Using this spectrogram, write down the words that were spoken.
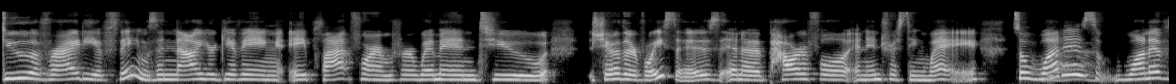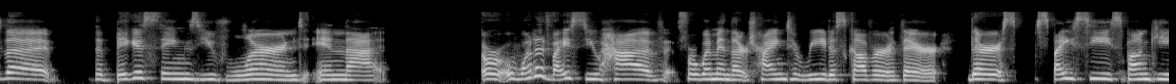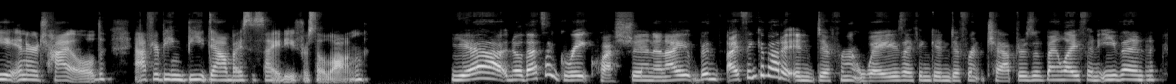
do a variety of things. And now you're giving a platform for women to share their voices in a powerful and interesting way. So what yeah. is one of the the biggest things you've learned in that or what advice do you have for women that are trying to rediscover their their spicy spunky inner child after being beat down by society for so long yeah, no, that's a great question. And I've been, I think about it in different ways. I think in different chapters of my life. And even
